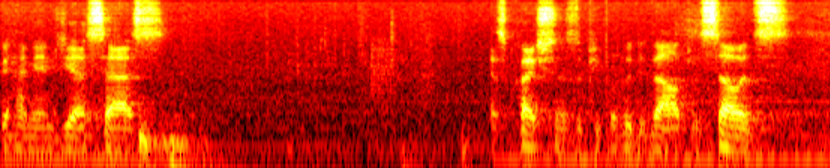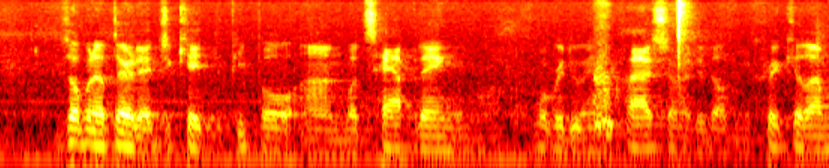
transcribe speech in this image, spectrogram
behind the NGSS. Ask questions to people who developed it, so it's, it's open up there to educate the people on what's happening, what we're doing in the classroom, our developing curriculum.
